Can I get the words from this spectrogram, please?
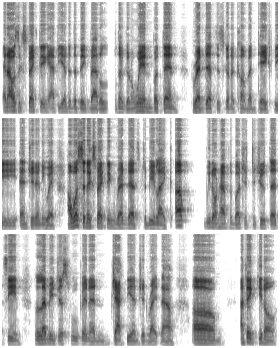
And I was expecting at the end of the big battle, they're going to win. But then Red Death is going to come and take the engine anyway. I wasn't expecting Red Death to be like, up, oh, we don't have the budget to shoot that scene. Let me just swoop in and jack the engine right now. Um, I think you know.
